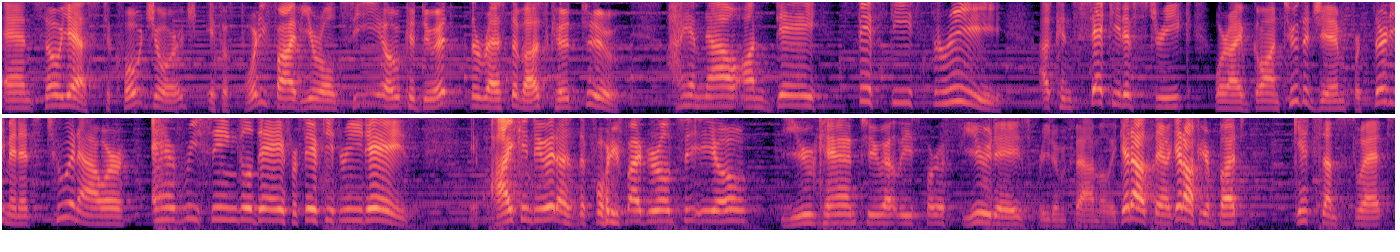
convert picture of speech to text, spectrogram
And so, yes, to quote George, if a 45 year old CEO could do it, the rest of us could too. I am now on day 53, a consecutive streak where I've gone to the gym for 30 minutes to an hour every single day for 53 days. If I can do it as the 45 year old CEO, you can too, at least for a few days, Freedom Family. Get out there, get off your butt, get some sweat,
